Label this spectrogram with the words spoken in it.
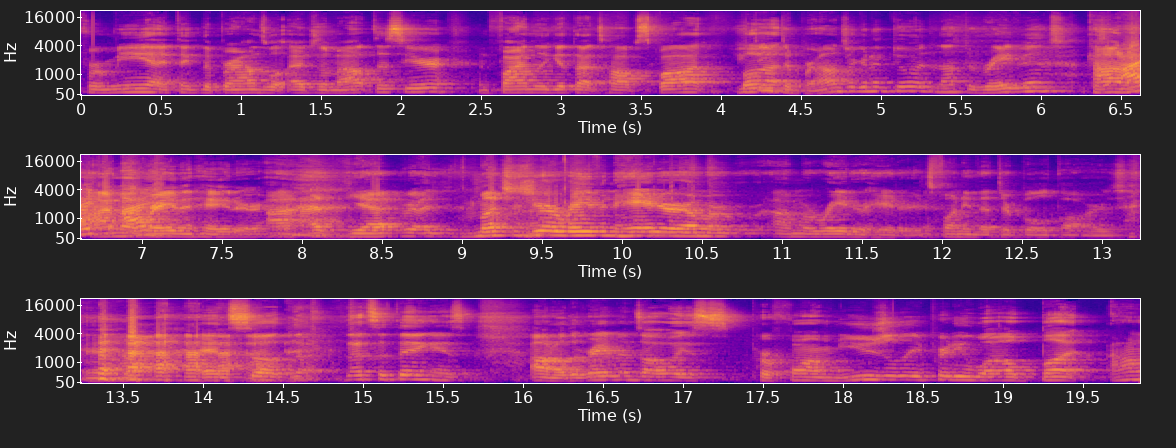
For me, I think the Browns will edge them out this year and finally get that top spot. You but think the Browns are gonna do it, not the Ravens? 'Cause I'm, I'm a I- Raven hater. I, yeah, much as you're a Raven hater, I'm a I'm a Raider hater. It's funny that they're both ours. and so th- that's the thing is, I don't know. The Ravens always perform usually pretty well, but I don't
